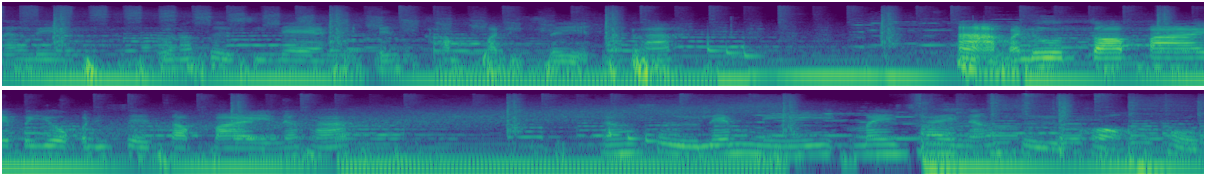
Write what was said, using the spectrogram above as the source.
นักเรียนตัวหนังสือสีแดงเนี่ยเป็นคำปฏิเสธนะคะอ่ามาดูต่อไปประโยคปฏิเสธต่อไปนะคะ หนังสือเล่มนี้ไม่ใช่หนังสือของผม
